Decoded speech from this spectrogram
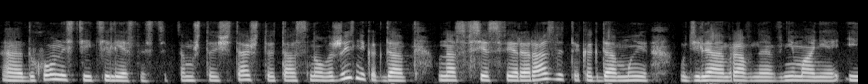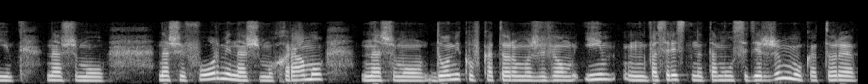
э, духовности и телесности. Потому что я считаю, что это основа жизни, когда у нас все сферы развиты, когда мы уделяем равное внимание и нашему нашей форме, нашему храму, нашему домику, в котором мы живем, и непосредственно тому содержимому, которое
